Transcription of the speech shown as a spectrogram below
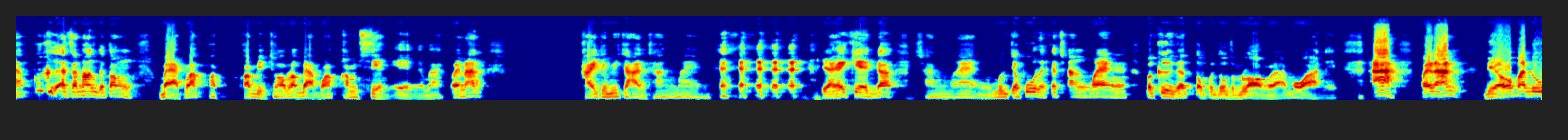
ครับ ก็คืออาร์เซนอลจะต้องแบกรับความผิดชอบแล้วแบบว่าความเสี่ยงเองใช่ไหมเพราะนั้น ใครจะวิจารณ์ช่างแม่ง อย่างไอ้เคนก็ช่างแม่ง มึงจะพูดอะไรก็ช่างแม่ง เมื่อคืนก็ตกเป็นตัวสำรองแล้วเมื่อวานนี้ อะ เพราะนั้น เดี๋ยวมาดู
